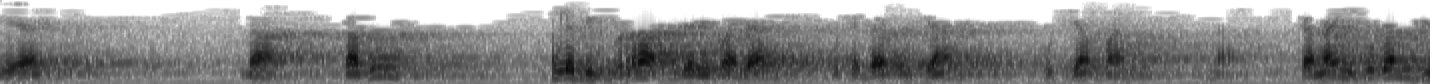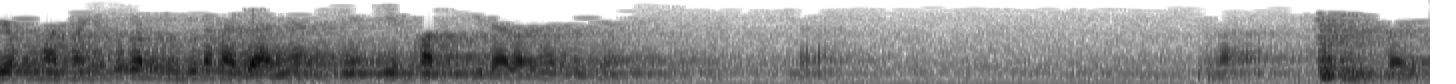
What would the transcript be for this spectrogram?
ya. Nah tapi lebih berat daripada sekedar ucap ucapan. Nah karena itu kan dia memasang itu kan menunjukkan adanya sifat di dalam hatinya nah baik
